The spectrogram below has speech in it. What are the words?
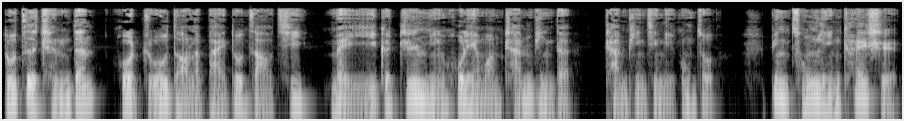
独自承担或主导了百度早期每一个知名互联网产品的产品经理工作，并从零开始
